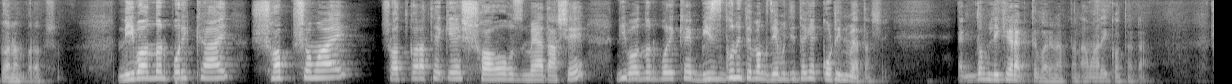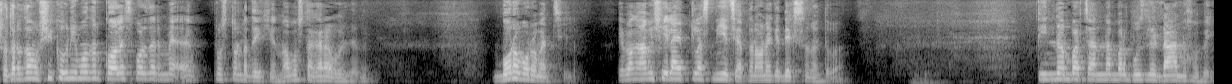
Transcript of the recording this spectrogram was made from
ক নম্বর অপশন নিবন্ধন পরীক্ষায় সব সময় শতকরা থেকে সহজ ম্যাথ আসে। নিবন্ধন পরীক্ষায় বীজগণিত এবং জ্যামিতি থেকে কঠিন ম্যাথ আসে। একদম লিখে রাখতে পারেন আপনার আমার এই কথাটা। সতেরোতম শিক্ষক নিবন্ধন কলেজ পর্যায়ের প্রশ্নটা দেখেন, অবস্থা খারাপ হয়ে যাবে। বড় বড় ম্যাথ ছিল। এবং আমি সেই লাইভ ক্লাস নিয়েছি, আপনারা অনেকে দেখছেন হয়তো বা তিন নাম্বার, চার নাম্বার বুঝলে ডান হবে।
